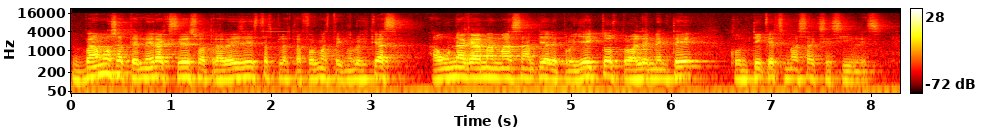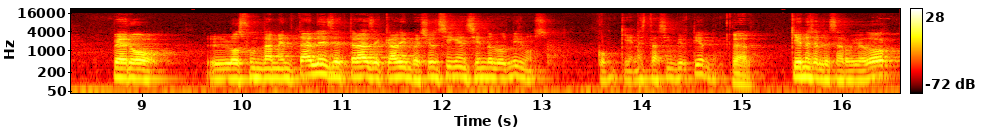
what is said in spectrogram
vamos a tener acceso a través de estas plataformas tecnológicas a una gama más amplia de proyectos, probablemente con tickets más accesibles. Pero los fundamentales detrás de cada inversión siguen siendo los mismos. ¿Con quién estás invirtiendo? Claro. ¿Quién es el desarrollador?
